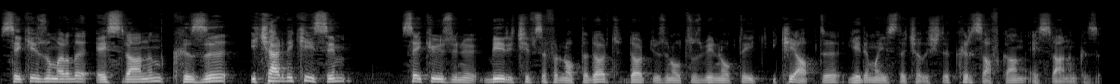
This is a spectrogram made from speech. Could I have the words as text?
8 numaralı Esra'nın kızı içerideki isim 800'ünü 1 çift 0.4, 400'ünü 31.2 yaptı. 7 Mayıs'ta çalıştı. Kır Safkan Esra'nın kızı.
